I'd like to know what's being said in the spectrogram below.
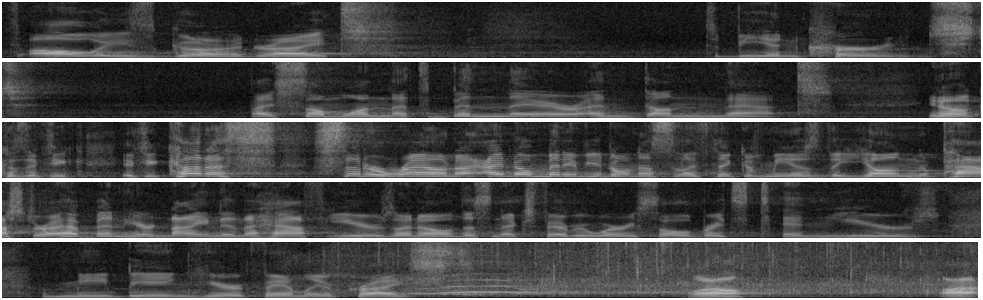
It's always good, right? To be encouraged by someone that's been there and done that. You know, because if you, if you kind of s- sit around, I, I know many of you don't necessarily think of me as the young pastor. I have been here nine and a half years. I know this next February celebrates 10 years of me being here at Family of Christ. Well, I,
